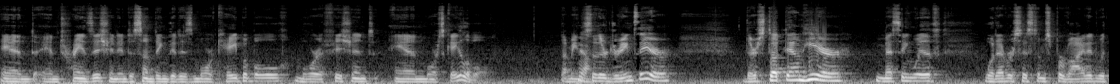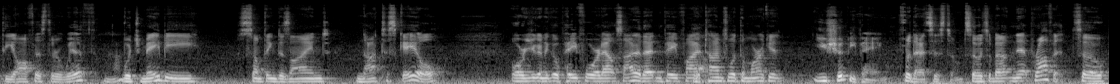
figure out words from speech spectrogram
and and transition into something that is more capable, more efficient, and more scalable. I mean, Yeah. so their dreams here, they're stuck down here messing with whatever systems provided with the office they're with, Mm-hmm. which may be something designed not to scale or you're going to go pay for it outside of that and pay five Yeah. times what the market you should be paying for that system. So it's about net profit. So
